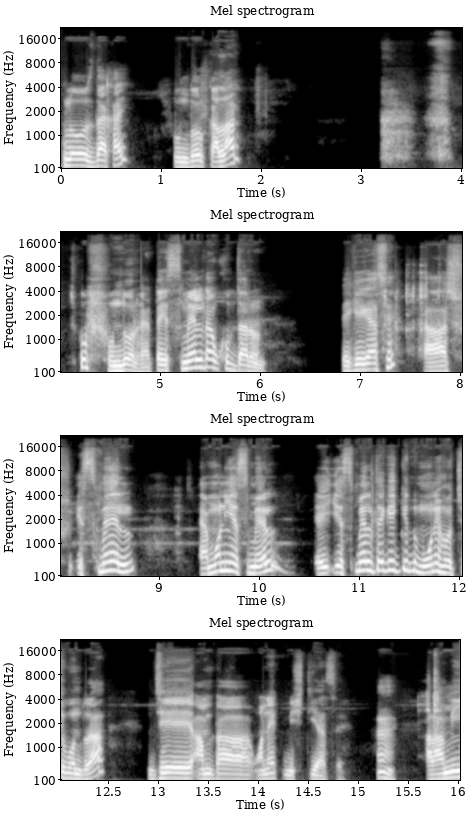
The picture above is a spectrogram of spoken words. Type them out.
ক্লোজ দেখাই, সুন্দর কালার। খুব সুন্দর, একটা স্মেলটাও খুব দারুণ। পেকে গেছে। আর স্মেল এমনই স্মেল এই স্মেল থেকেই কিন্তু মনে হচ্ছে বন্ধুরা যে আমটা অনেক মিষ্টি আছে হ্যাঁ? আর আমি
